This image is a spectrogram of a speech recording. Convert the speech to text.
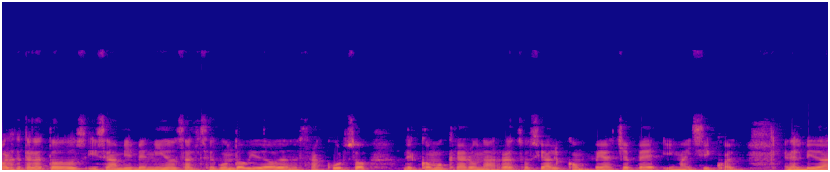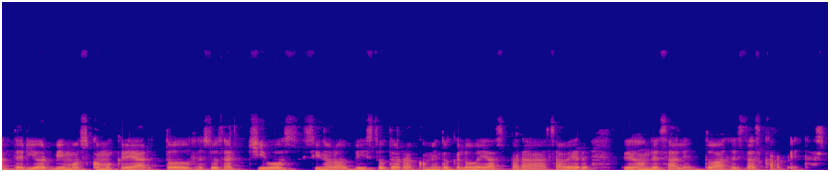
Hola qué tal a todos y sean bienvenidos al segundo video de nuestro curso de cómo crear una red social con PHP y MySQL. En el video anterior vimos cómo crear todos estos archivos, si no lo has visto te recomiendo que lo veas para saber de dónde salen todas estas carpetas.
